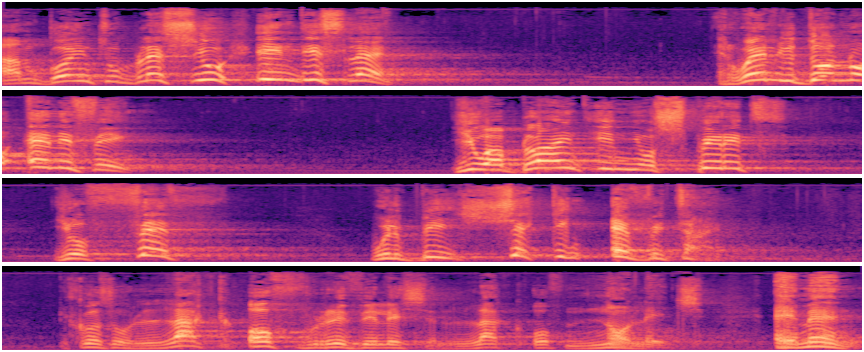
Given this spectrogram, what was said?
I'm going to bless you in this land. And when you don't know anything, you are blind in your spirit, your faith will be shaking every time because of lack of revelation, lack of knowledge. Amen.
